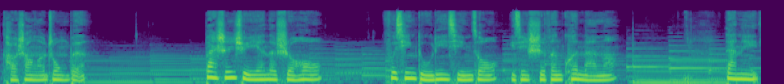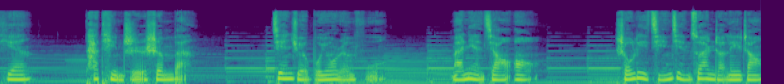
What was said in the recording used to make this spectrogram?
考上了重本。办升学宴的时候，父亲独立行走已经十分困难了，但那天，他挺直身板，坚决不用人扶，满脸骄傲，手里紧紧攥着那张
